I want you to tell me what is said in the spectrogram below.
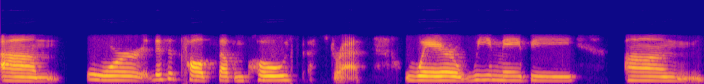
um, or this is called self-imposed stress, where we may be um,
